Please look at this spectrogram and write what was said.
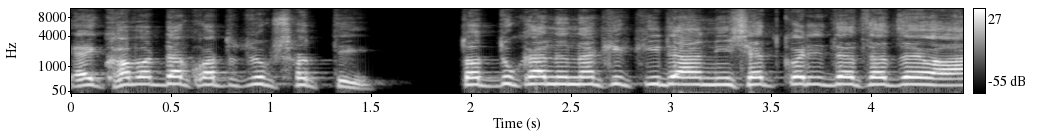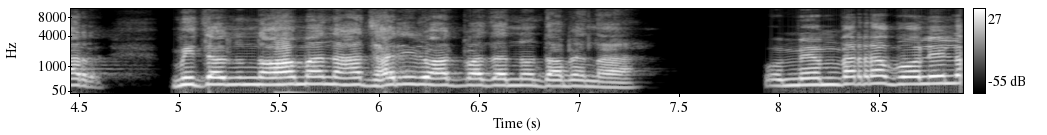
এই খবরটা কতটুকু সত্যি? তোর দোকানে নাকি কিরা নিষেধ করে দিয়েছে যে আর মিজানুর রহমান আজহারি রথ বাজানো যাবে না। ও মেম্বাররা বলিল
